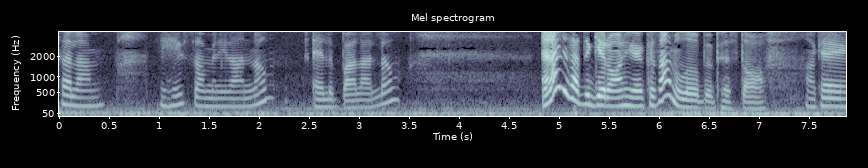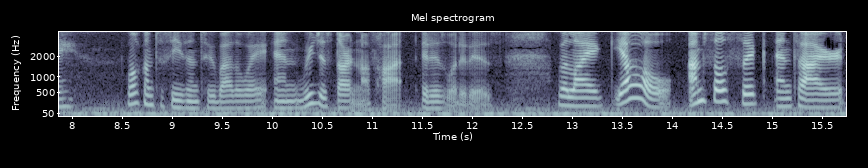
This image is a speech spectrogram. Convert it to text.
ሰላም ይሄ ሰምኒላን ነው ኤል እባላለሁ and I just have to get on here because I'm a little bit pissed off okay welcome to season two by the way and we're just starting off hot it is what it is but like yo I'm so sick and tired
